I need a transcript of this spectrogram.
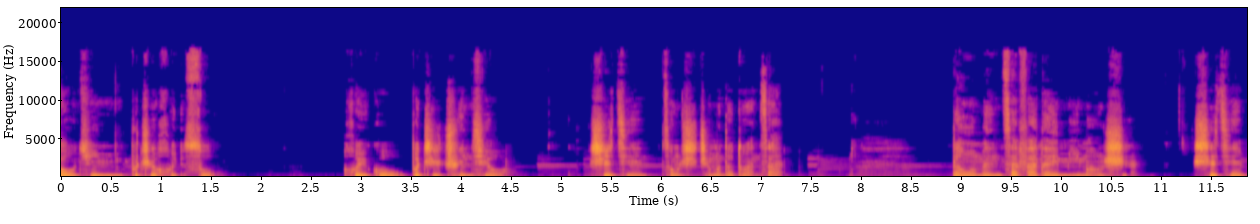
昭君不知悔素，惠姑不知春秋。时间总是这么的短暂。当我们在发呆迷茫时，时间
